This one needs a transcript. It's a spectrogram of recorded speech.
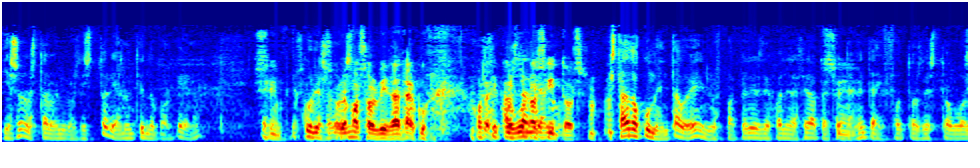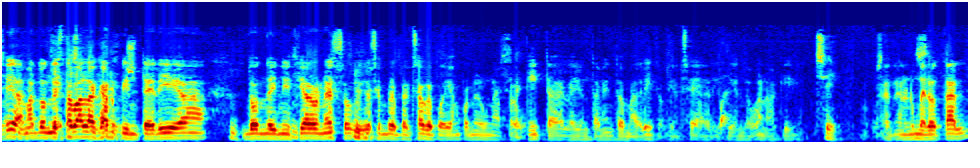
Y eso no está en los libros de historia, no entiendo por qué, ¿no? Sí, es, curioso. Solemos olvidar algunos, hitos. Está documentado ¿eh? en los papeles de Juan de la Cera perfectamente. Hay fotos de esto volando. Sí, además donde estaba la carpintería, donde iniciaron eso, que yo siempre he pensado que podían poner una plaquita el Ayuntamiento de Madrid o quien sea, diciendo, bueno, aquí. Sí. O sea, en el número tal,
